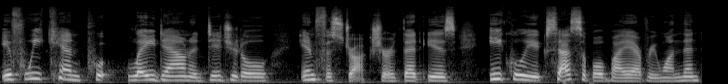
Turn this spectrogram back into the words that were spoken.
if we can put, lay down a digital infrastructure that is equally accessible by everyone, then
